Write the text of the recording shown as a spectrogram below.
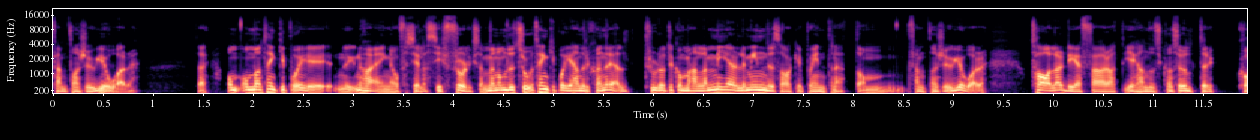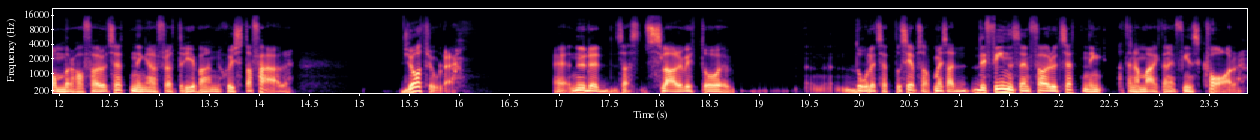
15-20 år. Här, om, om, man tänker på, nu har jag inga officiella siffror, liksom, men om du tror, tänker på e-handel generellt, tror du att det kommer handla mer eller mindre saker på internet om 15-20 år? Talar det för att e-handelskonsulter kommer ha förutsättningar för att driva en schysst affär? Jag tror det. Eh, nu är det slarvigt och eh, dåligt sätt att se på saker, men så här, det finns en förutsättning att den här marknaden finns kvar.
